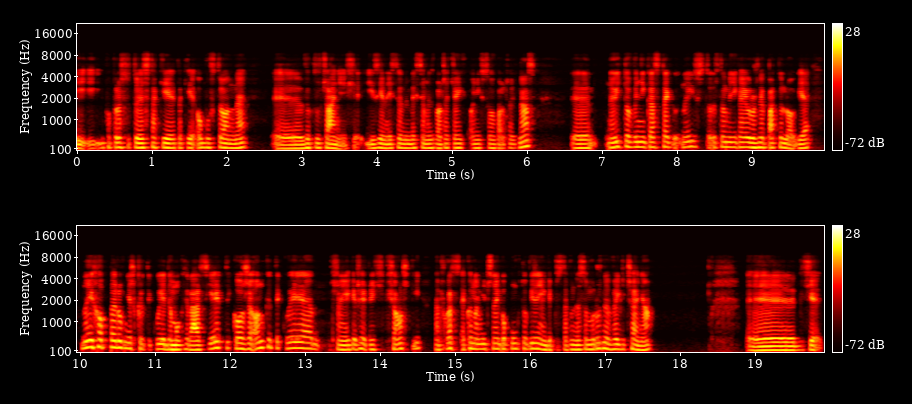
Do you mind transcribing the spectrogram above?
I, i po prostu to jest takie, takie obustronne wykluczanie się. I z jednej strony my chcemy zwalczać ich, oni chcą zwalczać nas. Yy, No i to wynika z tego, no i st- stąd wynikają różne patologie. No i Hoppe również krytykuje demokrację, tylko że on krytykuje, przynajmniej w pierwszej części książki, na przykład z ekonomicznego punktu widzenia, gdzie przedstawione są różne wyliczenia, yy, gdzie,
